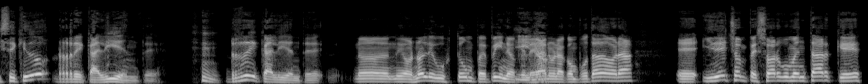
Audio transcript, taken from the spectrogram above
y se quedó recaliente. recaliente. No, digamos, no le gustó un pepino que Y le no. gane una computadora. eh, y de hecho empezó a argumentar que,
